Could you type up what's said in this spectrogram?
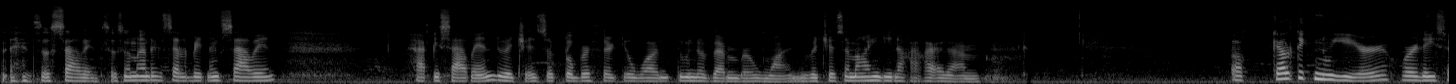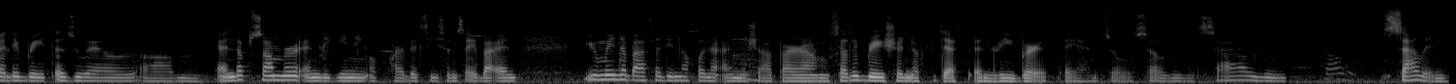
so, Samhain. So, sa mga nag-celebrate ng Samhain, Happy Samhain, which is October 31 to November 1, which is sa mga hindi nakakaalam. Uh, Celtic New Year, where they celebrate as well um, end of summer and beginning of harvest season sa iba. And yung may nabasa din ako na ano siya, parang celebration of death and rebirth. Ayan, so, sawin, sawin. 7.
